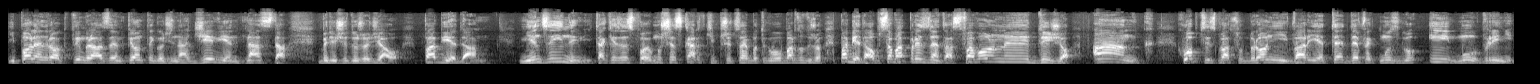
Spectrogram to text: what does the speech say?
I Polen Rock tym razem, 5 godzina 19, będzie się dużo działo. Pabieda, Między innymi takie zespoły, muszę z kartki przeczytać, bo tego było bardzo dużo. Pabieda, obstawa prezydenta, Swawolny Dyzio, Ank, chłopcy z Placu Broni, Varieté, Defekt Mózgu i Muvrini.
